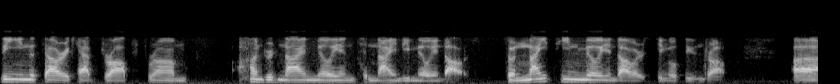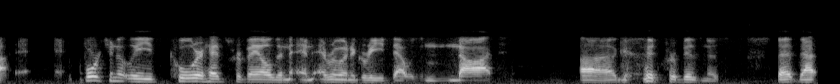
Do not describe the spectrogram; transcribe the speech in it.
seen the salary cap drop from 109 million to 90 million dollars. So 19 million dollars single season drop. Uh, fortunately, cooler heads prevailed, and, and everyone agreed that was not uh, good for business. That that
